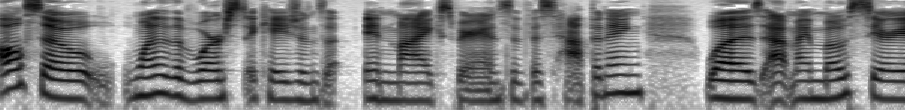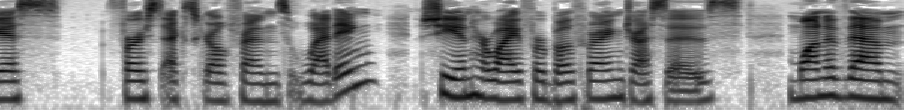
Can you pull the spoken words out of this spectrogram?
also, one of the worst occasions in my experience of this happening was at my most serious first ex girlfriend's wedding. She and her wife were both wearing dresses. One of them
